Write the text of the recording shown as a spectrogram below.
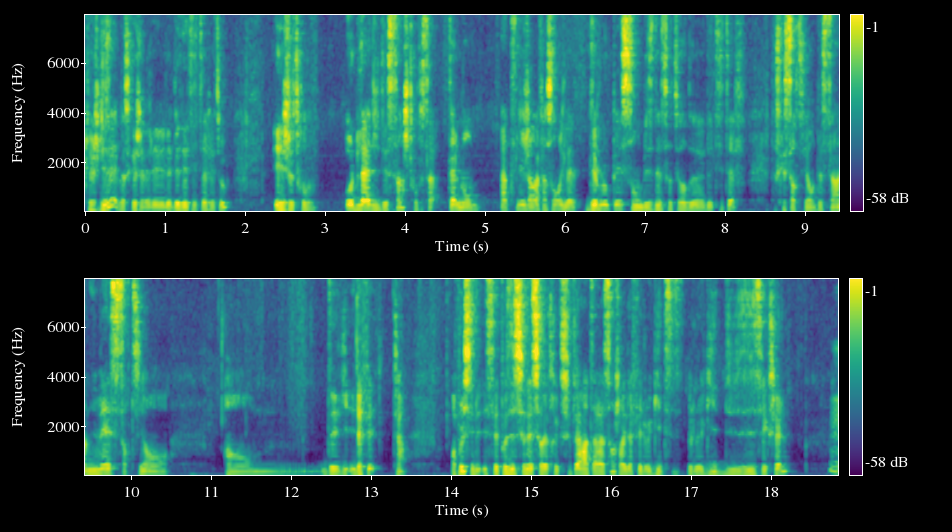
que je lisais, parce que j'avais les, BD Titeuf et tout. Et je trouve, au-delà du dessin, je trouve ça tellement intelligent la façon dont il a développé son business autour de, de Titeuf. Parce que c'est sorti en dessin animé, c'est sorti en. en des, il a fait. Tiens. En plus, il, s'est positionné sur des trucs super intéressants. Genre, il a fait le guide, le guide du zizi sexuel. Mm.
